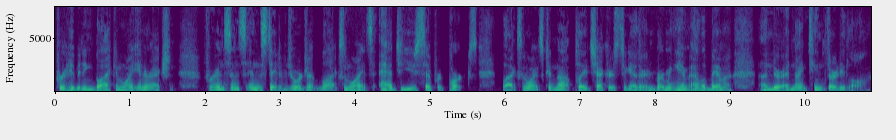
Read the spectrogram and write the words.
prohibiting black and white interaction. For instance, in the state of Georgia, blacks and whites had to use separate parks. Blacks and whites could not play checkers together in Birmingham, Alabama, under a 1930 law.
